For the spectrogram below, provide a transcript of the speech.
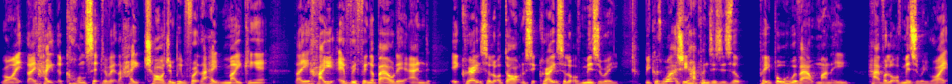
Right? They hate the concept of it. They hate charging people for it. They hate making it. They hate everything about it, and it creates a lot of darkness. It creates a lot of misery because what actually happens is is that people without money have a lot of misery, right?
